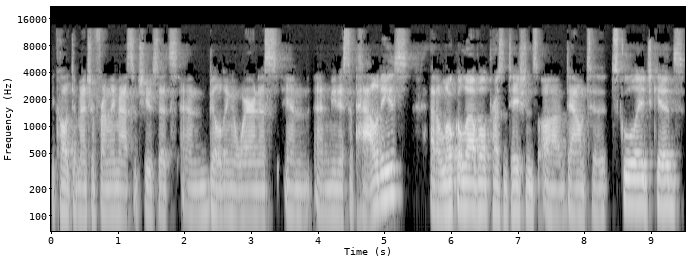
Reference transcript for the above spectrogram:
we call it dementia friendly Massachusetts and building awareness in, in municipalities at a local level, presentations uh, down to school age kids,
